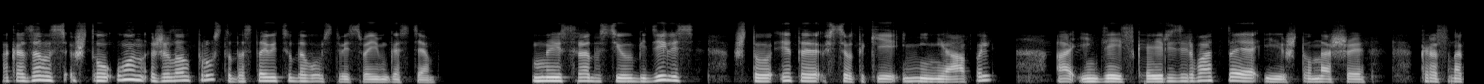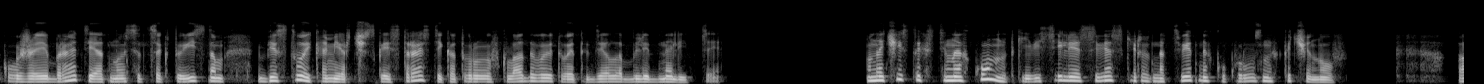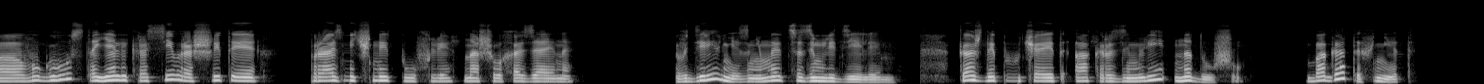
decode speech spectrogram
Оказалось, что он желал просто доставить удовольствие своим гостям. Мы с радостью убедились, что это все таки не Неаполь, а индейская резервация и что наши краснокожие братья относятся к туристам без той коммерческой страсти, которую вкладывают в это дело бледнолицые. На чистых стенах комнатки висели связки разноцветных кукурузных кочанов а в углу стояли красиво расшитые праздничные туфли нашего хозяина. В деревне занимаются земледелием. Каждый получает акр земли на душу. Богатых нет,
